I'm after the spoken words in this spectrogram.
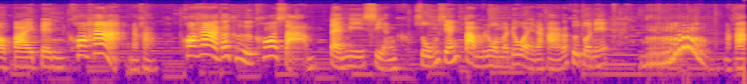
ต่อไปเป็นข้อ 5 นะคะ ข้อ 5 ก็คือข้อ 3 แต่มีเสียงสูงเสียงต่ำรวมมาด้วยนะคะ ก็คือตัวนี้นะคะ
